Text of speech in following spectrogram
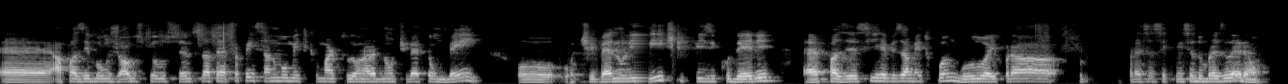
é, a fazer bons jogos pelo Santos, até para pensar no momento que o Marcos Leonardo não estiver tão bem, ou, ou tiver no limite físico dele, é, fazer esse revisamento com o Angulo aí para essa sequência do Brasileirão.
